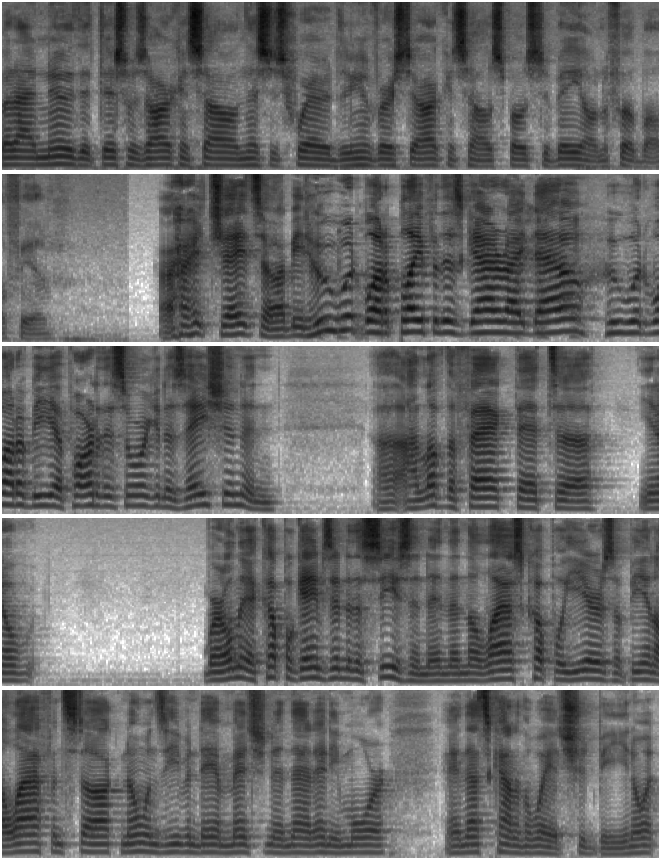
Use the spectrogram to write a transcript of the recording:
but I knew that this was Arkansas and this is where the University of Arkansas is supposed to be on the football field. All right, Shade. So, I mean, who would want to play for this guy right now? Who would want to be a part of this organization? And uh, I love the fact that, uh, you know, we're only a couple games into the season, and then the last couple years of being a laughing stock, no one's even damn mentioning that anymore. And that's kind of the way it should be. You know what?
